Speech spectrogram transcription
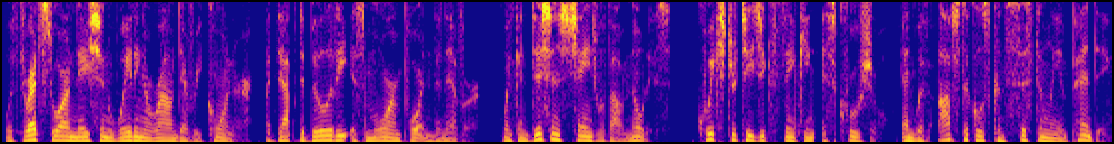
With threats to our nation waiting around every corner, adaptability is more important than ever. When conditions change without notice, quick strategic thinking is crucial. And with obstacles consistently impending,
